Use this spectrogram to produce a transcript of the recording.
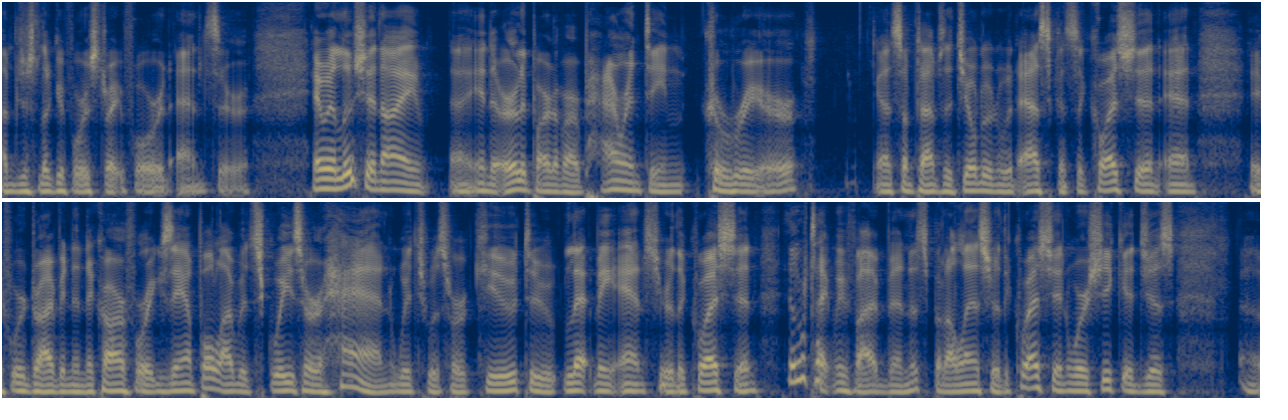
I'm just looking for a straightforward answer. And when Lucia and I, uh, in the early part of our parenting career, and sometimes the children would ask us a question, and if we're driving in the car, for example, I would squeeze her hand, which was her cue to let me answer the question. It'll take me five minutes, but I'll answer the question where she could just uh,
